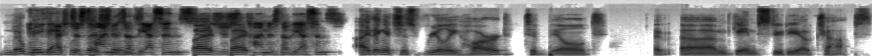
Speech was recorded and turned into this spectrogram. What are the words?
no And you big think it's just time is of the essence? but- It's just but- time is of the essence? I think it's just really hard to build um, game studio chops.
